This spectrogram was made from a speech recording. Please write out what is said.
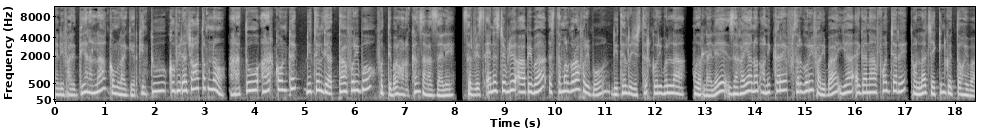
নেলি ফারি দিয়ান আল্লাহ কম লাগের। কিন্তু কোভিড আজ হতম ন। আর তো আর কন্ট্যাক্ট ডিটেল দিয়া তা ফরিব প্রত্যেকবার অনেকক্ষণ জায়গা যাইলে। Service N S W app ইবা করা ফুরিব ডিটেল রেজিস্টার করি বললা মদত লাইলে জাগায়ানত অনেককারে ফুসার করি ফারিবা ইয়া এগানা ফজ্জারে তল্লা চেক ইন করতে হইবা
